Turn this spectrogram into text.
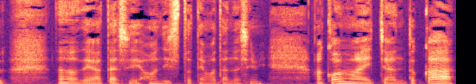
なので私本日とても楽しみ。あ、コマイちゃんとか、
